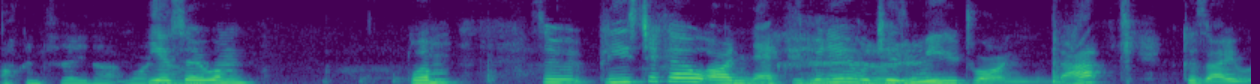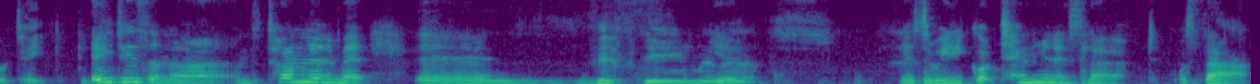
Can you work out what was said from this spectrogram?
I can say that right Yeah, now. so um, um, so please check out our next video, which is me drawing that, because I will take ages, and uh, and the time limit is 15 minutes. Yeah. yeah. So we got ten minutes left. What's that?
